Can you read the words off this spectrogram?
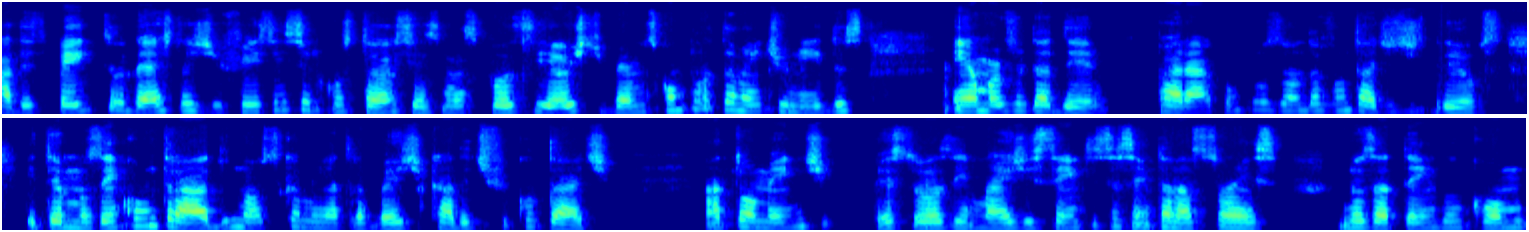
A despeito destas difíceis circunstâncias, minha esposa e eu estivemos completamente unidos em amor verdadeiro para a conclusão da vontade de Deus e temos encontrado nosso caminho através de cada dificuldade. Atualmente, pessoas em mais de 160 nações nos atendem como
